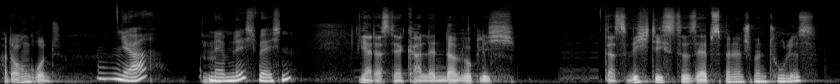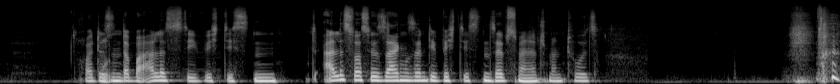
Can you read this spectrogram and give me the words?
Hat auch einen Grund. Ja, mhm. nämlich welchen? Ja, dass der Kalender wirklich das wichtigste Selbstmanagement-Tool ist. Heute Und sind aber alles die wichtigsten, alles, was wir sagen, sind die wichtigsten Selbstmanagement-Tools.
